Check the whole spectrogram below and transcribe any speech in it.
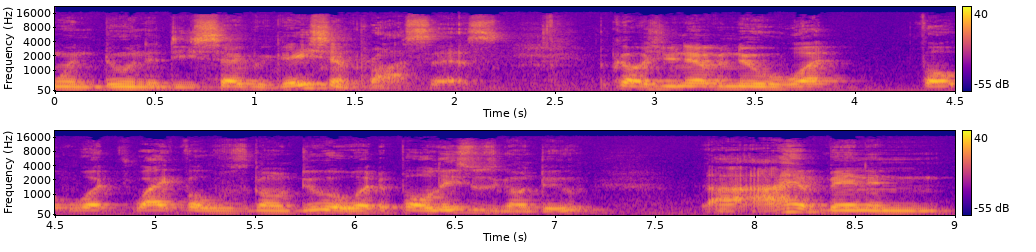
when doing the desegregation process, because you never knew what folk, what white folks was going to do or what the police was going to do. I have been in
